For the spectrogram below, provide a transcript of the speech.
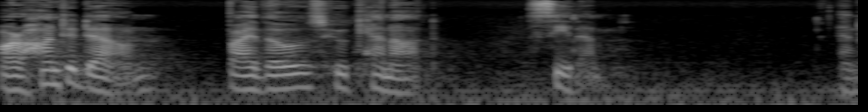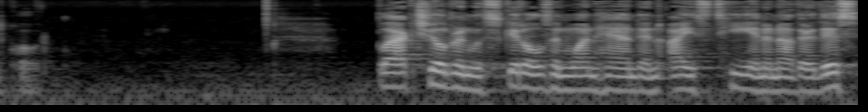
are hunted down by those who cannot see them. End quote. Black children with Skittles in one hand and iced tea in another. This,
